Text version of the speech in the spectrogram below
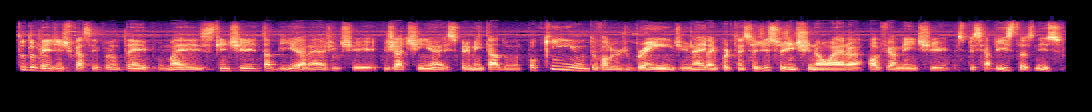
Tudo bem a gente ficar sem por um tempo, mas a gente sabia, né? A gente já tinha experimentado um pouquinho do valor de brand, né? Da importância disso. A gente não era, obviamente, especialistas nisso,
